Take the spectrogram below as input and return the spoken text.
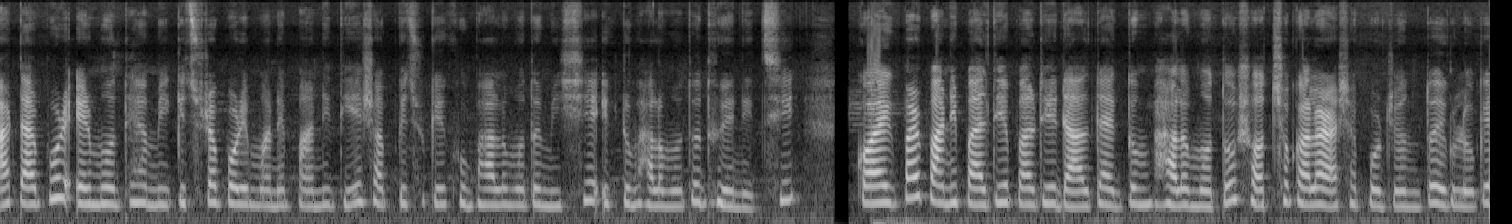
আর তারপর এর মধ্যে আমি কিছুটা পরিমাণে পানি দিয়ে সব কিছুকে খুব ভালো মতো মিশিয়ে একটু ভালো মতো ধুয়ে নিচ্ছি। কয়েকবার পানি পাল্টিয়ে পাল্টিয়ে ডালটা একদম ভালো মতো স্বচ্ছ কালার আসা পর্যন্ত এগুলোকে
